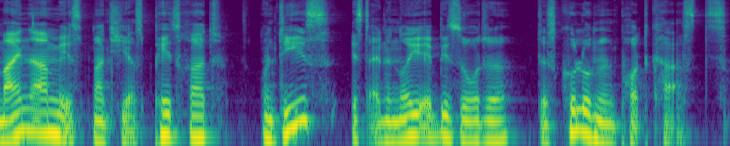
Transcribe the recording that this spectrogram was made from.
Mein Name ist Matthias Petrat und dies ist eine neue Episode des Kolumnen-Podcasts.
